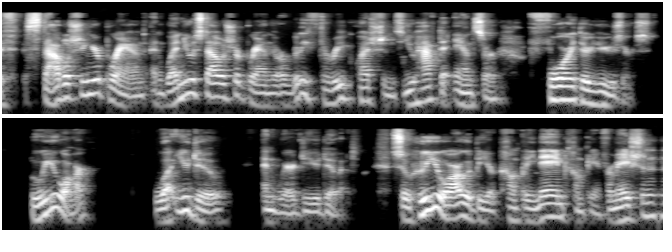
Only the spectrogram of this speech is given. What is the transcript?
establishing your brand and when you establish your brand there are really three questions you have to answer for their users who you are what you do, and where do you do it. So, who you are would be your company name, company information.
